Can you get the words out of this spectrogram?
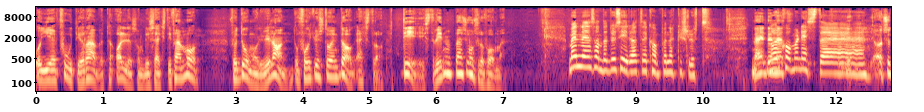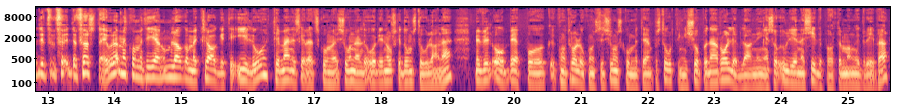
å gi en fot i ræva til alle som blir 65 år. For da må du i land. Da får du ikke stå en dag ekstra. Det er i strid med pensjonsreformen. Men eh, Sande, du sier at kampen er ikke slutt. Nei, Når nett... kommer neste altså det, det, første er jo at vi kommer til å gjøre omlaget med klage til ILO, til menneskerettskonvensjonen og de norske domstolene. Vi vil òg be på kontroll- og konstitusjonskomiteen på Stortinget se på den rolleblandingen som Olje- og energidepartementet driver.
